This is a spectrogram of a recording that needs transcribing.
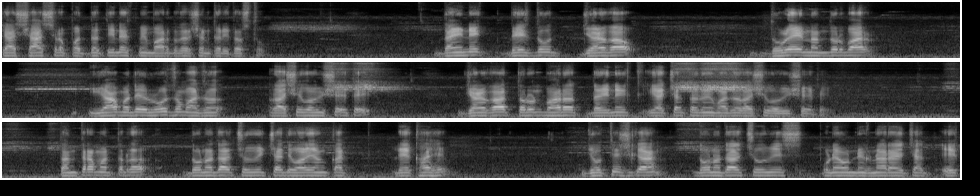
त्या शास्त्र पद्धतीनेच मी मार्गदर्शन करीत असतो. दैनिक देशदूत जळगाव धुळे नंदुरबार यामध्ये रोज माझं राशी भविष्य येते. जळगाव तरुण भारत दैनिक याच्यातूनही माझं राशी भविष्य येते. तंत्रमंत्र दोन हजार चोवीसच्या दिवाळी अंकात लेख आहे. ज्योतिषज्ञान दोन हजार चोवीस पुण्याहून निघणाऱ्या याच्यात एक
